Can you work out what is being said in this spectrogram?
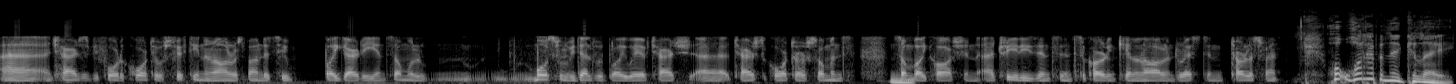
uh, and charges before the court. There was 15 in all responded to by Gardaí, and some will, most will be dealt with by way of charge, uh, charge to court or summons, some by caution. Uh, three of these incidents occurred in Killinall and the rest in Thurles Fran. What, what happened in Calais?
